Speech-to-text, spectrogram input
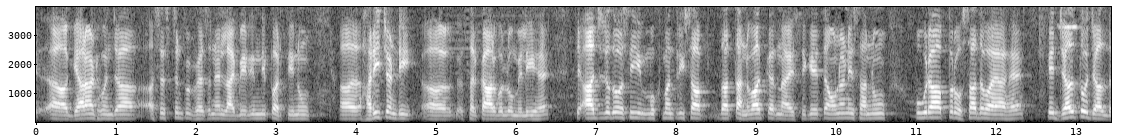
ਅ, 1158 ਅਸਿਸਟੈਂਟ ਪ੍ਰੋਫੈਸਰ ਐਂਡ ਲਾਇਬ੍ਰੇਰੀਅਨ ਦੀ ਭਰਤੀ ਨੂੰ ਹਰੀ ਝੰਡੀ ਸਰਕਾਰ ਵੱਲੋਂ ਮਿਲੀ ਹੈ ਤੇ ਅੱਜ ਜਦੋਂ ਅਸੀਂ ਮੁੱਖ ਮੰਤਰੀ ਸਾਹਿਬ ਦਾ ਧੰਨਵਾਦ ਕਰਨ ਆਏ ਸੀਗੇ ਤਾਂ ਉਹਨਾਂ ਨੇ ਸਾਨੂੰ ਪੂਰਾ ਭਰੋਸਾ ਦਿਵਾਇਆ ਹੈ ਕਿ ਜਲਦ ਤੋਂ ਜਲਦ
